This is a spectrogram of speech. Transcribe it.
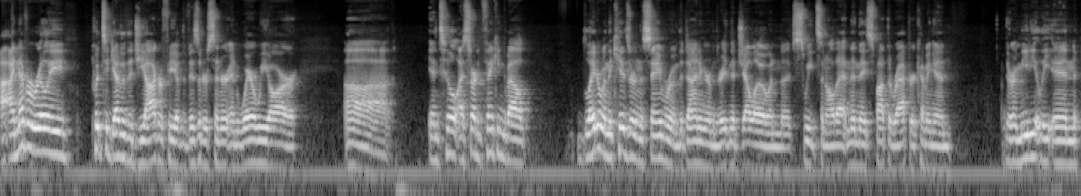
I, I never really put together the geography of the visitor center and where we are uh, until I started thinking about later when the kids are in the same room, the dining room, they're eating the jello and the sweets and all that, and then they spot the raptor coming in they're immediately in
